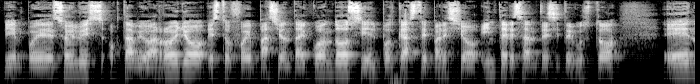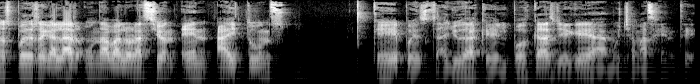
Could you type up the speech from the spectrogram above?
Bien, pues soy Luis Octavio Arroyo, esto fue Pasión Taekwondo, si el podcast te pareció interesante, si te gustó, eh, nos puedes regalar una valoración en iTunes que pues ayuda a que el podcast llegue a mucha más gente.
